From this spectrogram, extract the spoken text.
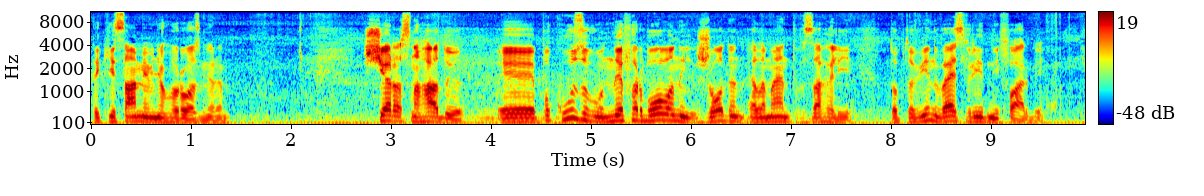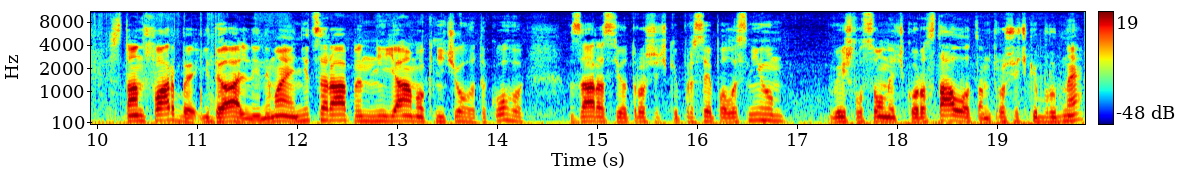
такі самі в нього розміри. Ще раз нагадую, е, по кузову не фарбований жоден елемент взагалі. Тобто він весь в рідній фарбі. Стан фарби ідеальний, немає ні царапин, ні ямок, нічого такого. Зараз його трошечки присипало снігом. Вийшло сонечко, розтало, там трошечки брудне.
